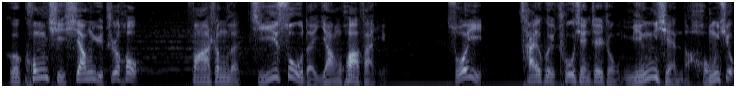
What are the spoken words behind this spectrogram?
和空气相遇之后，发生了急速的氧化反应，所以才会出现这种明显的红锈。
